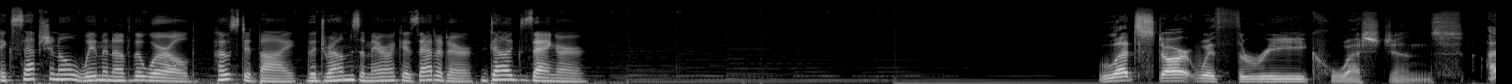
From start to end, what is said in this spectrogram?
Exceptional Women of the World, hosted by The Drum's America's editor, Doug Zanger. Let's start with three questions. I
